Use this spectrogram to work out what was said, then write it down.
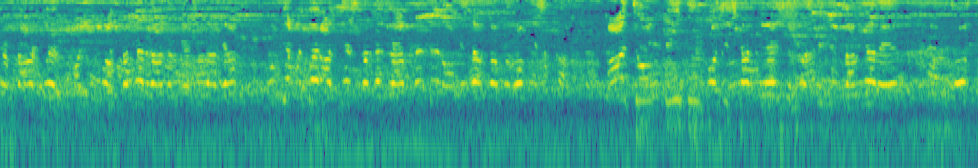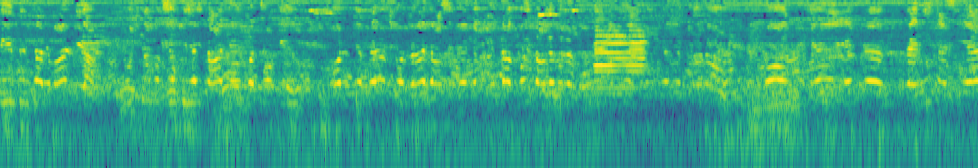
گرفتار ہوئے اور ان کو ہتھکڑیاں لگا کر پیش کیا گیا ان کے اندر آج یہ اسٹرگل جو ہے پرنٹڈ ہو گئی ہے ان کو روک نہیں سکتا۔ آج جو تین دن کوشش کر کے یونیورسٹی جو تین دن کا ریمانڈ لیا اس کا مقصد یہی تھا کہ ان بچوں کی اور ان کے پیرنٹس کو ڈرایا جا سکے کہ آئندہ کوئی طالب علم نہ ہو۔ تو یہ ایک تحریک ایسی ہے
